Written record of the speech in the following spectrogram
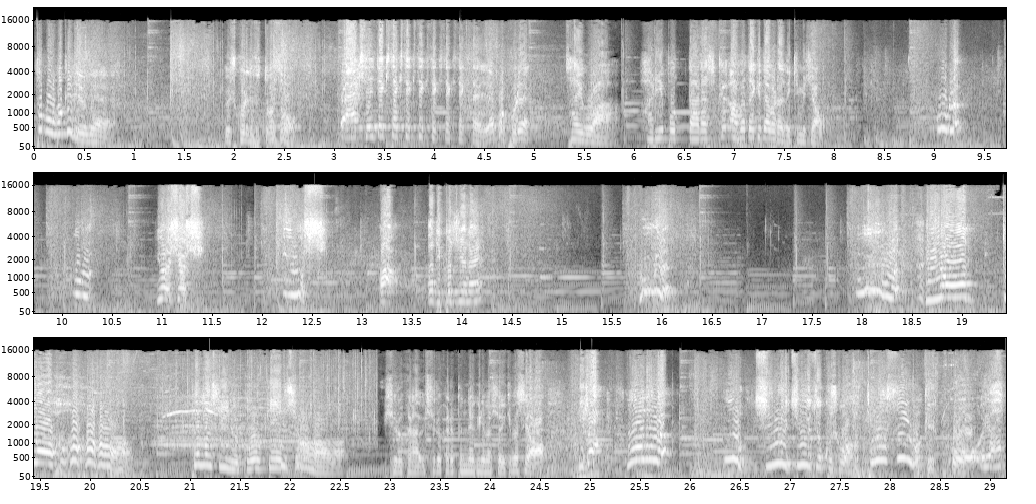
多分お化けだよねよしこれで吹っ飛ばそうあー来た来た来た来た来た来た来た来た来たやっぱこれ最後はハリーポッターらしくアバタケダブラで決めちゃおううらうらよしよしよしあ、あと一発じゃない？魂の後継者後ろから、後ろからぶん殴りましょう。いきますよ。いけうわお強い強いぞ。これ当てやすいわ、結構。やっ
